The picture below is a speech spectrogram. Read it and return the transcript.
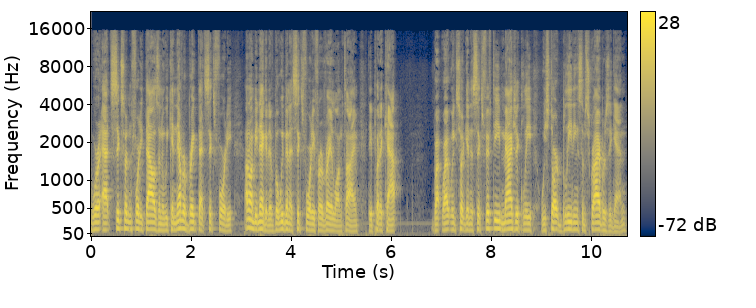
we're at 640,000 and we can never break that 640. I don't want to be negative, but we've been at 640 for a very long time. They put a cap. Right, right we start getting to 650, magically we start bleeding subscribers again.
